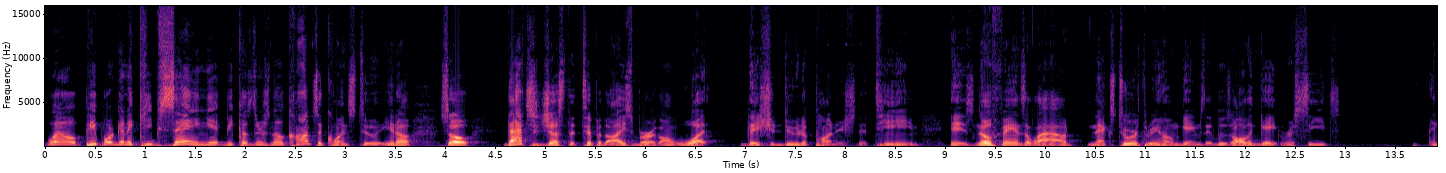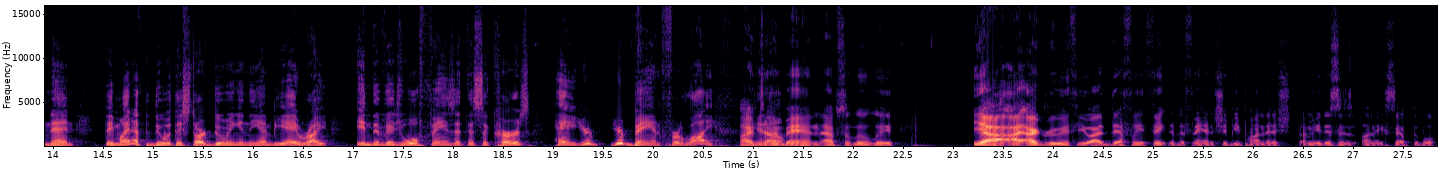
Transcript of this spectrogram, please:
well, people are going to keep saying it because there's no consequence to it, you know. So that's just the tip of the iceberg on what they should do to punish the team is no fans allowed next two or three home games they lose all the gate receipts and then they might have to do what they start doing in the NBA right individual fans that this occurs hey you're you're banned for life lifetime you know? ban absolutely yeah I, I agree with you I definitely think that the fans should be punished I mean this is unacceptable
